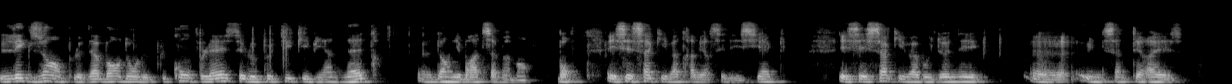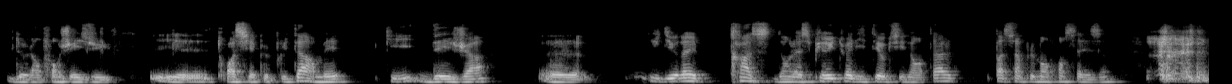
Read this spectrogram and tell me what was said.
l'exemple d'abandon le plus complet, c'est le petit qui vient de naître euh, dans les bras de sa maman. Bon, et c'est ça qui va traverser des siècles, et c'est ça qui va vous donner euh, une Sainte Thérèse de l'enfant Jésus trois siècles plus tard, mais qui déjà, je dirais, trace dans la spiritualité occidentale, pas simplement française, hein,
